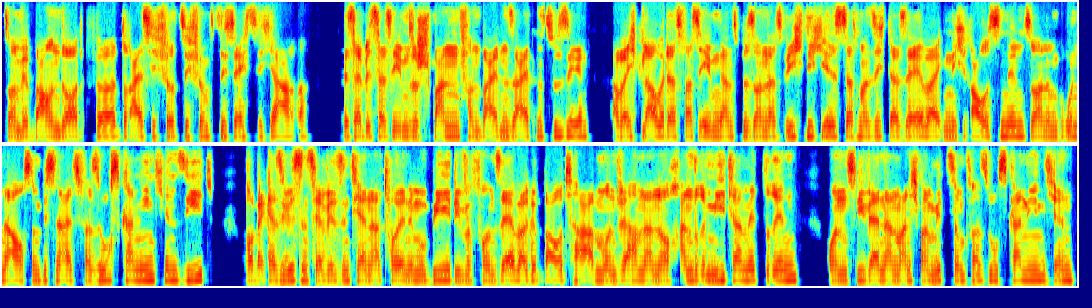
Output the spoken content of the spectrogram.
sondern wir bauen dort für 30, 40, 50, 60 Jahre. Deshalb ist das eben so spannend von beiden Seiten zu sehen. Aber ich glaube, dass was eben ganz besonders wichtig ist, dass man sich da selber nicht rausnimmt, sondern im Grunde auch so ein bisschen als Versuchskaninchen sieht Frau Becker, Sie wissen es ja, wir sind ja in einer tollen Immobilie, die wir von selber gebaut haben und wir haben da noch andere Mieter mit drin und die werden dann manchmal mit zum Versuchskaninchen.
